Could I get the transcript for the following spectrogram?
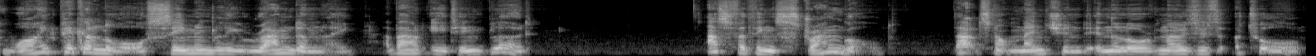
why pick a law seemingly randomly about eating blood? As for things strangled, that's not mentioned in the law of Moses at all,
